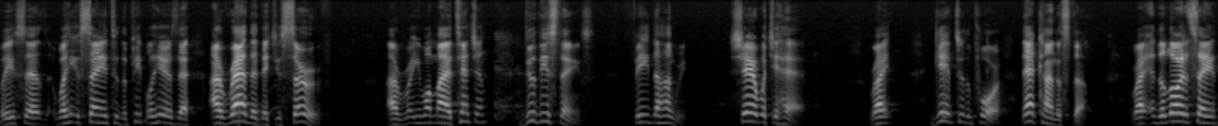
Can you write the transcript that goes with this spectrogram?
But He says, what He's saying to the people here is that I rather that you serve. You want my attention? Do these things. Feed the hungry, Share what you have, right? Give to the poor, that kind of stuff, right? And the Lord is saying,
